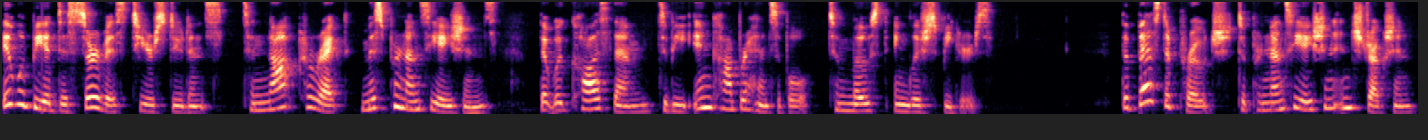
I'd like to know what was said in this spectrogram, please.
it would be a disservice to your students to not correct mispronunciations that would cause them to be incomprehensible to most English speakers. The best approach to pronunciation instruction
